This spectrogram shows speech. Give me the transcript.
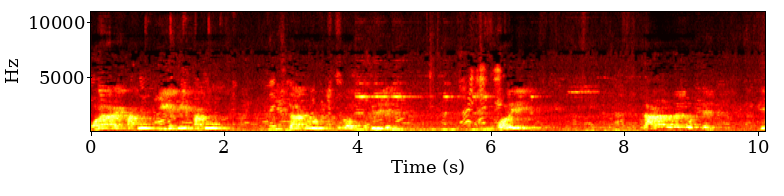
অনাহারে থাকুক থাকুক করুন ফলে তারা মনে করছেন যে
